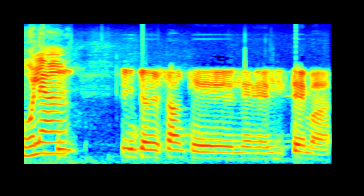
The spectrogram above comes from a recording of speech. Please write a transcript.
Hola. Sí, sí, interesante el, el tema.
